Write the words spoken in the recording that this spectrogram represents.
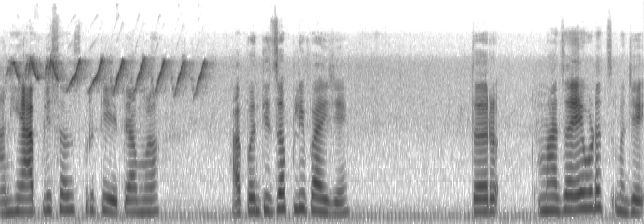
आणि ही आपली संस्कृती आहे त्यामुळं आपण ती जपली पाहिजे. तर माझं एवढंच म्हणजे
